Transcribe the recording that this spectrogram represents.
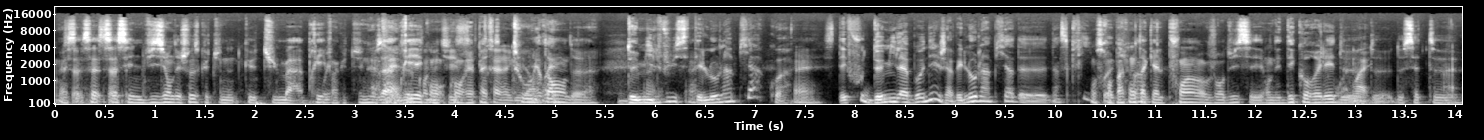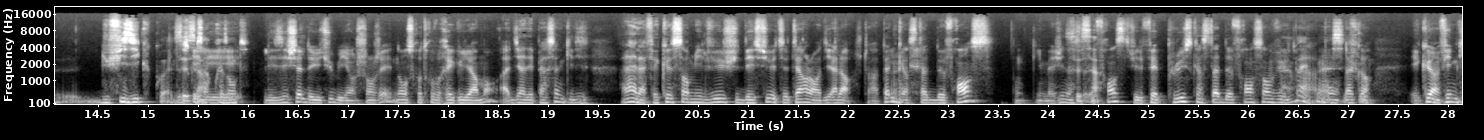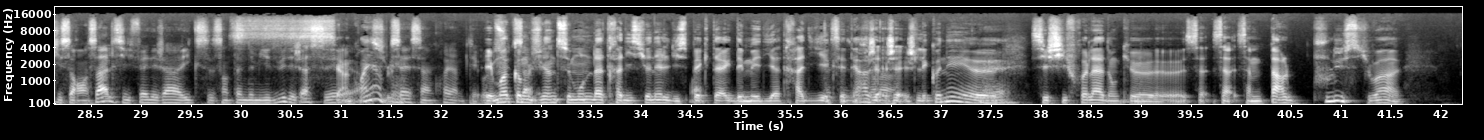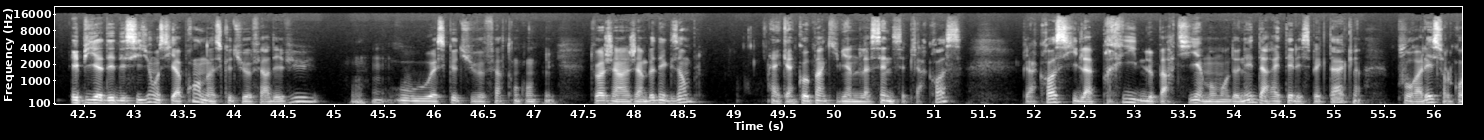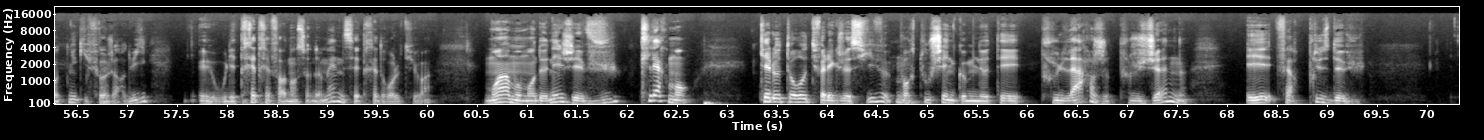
Ouais, ça, ça- ça, c'est une vision des choses que tu, que tu m'as appris, Oui. que tu nous as appris et qu'on qu'on répète tout le temps. De... 2000 Ouais. vues, c'était l'Olympia, quoi. Ouais. C'était fou, 2000 abonnés, j'avais l'Olympia d'inscrits. On se quoi, rend pas compte vois. à quel point aujourd'hui c'est on est décorrélé de, Ouais. de, de cette euh, du physique quoi, de ce que ça. représente. Les échelles de YouTube ayant changé, nous on se retrouve régulièrement à dire à des personnes qui disent Ah là, elle a fait que 100 000 vues, je suis déçu, etc. On leur dit Alors, je te rappelle qu'un stade de France, donc imagine un stade de France, tu le fais plus qu'un stade de France en vues. Ah Ah bon, d'accord. Et qu'un film qui sort en salle, s'il fait déjà X centaines de milliers de vues, déjà c'est C'est un incroyable. succès, c'est incroyable. Et moi, comme ça, je viens de ce monde-là traditionnel du spectacle, des médias tradis, Ouais, etc., je, déjà- je- je les connais, euh, Ouais. ces chiffres-là, donc euh, ça, ça- ça me parle plus, tu vois. Et puis, il y a des décisions aussi à prendre. Est-ce que tu veux faire des vues Mhm. ou est-ce que tu veux faire ton contenu? Tu vois, j'ai un, j'ai un bon exemple avec un copain qui vient de la scène, c'est Pierre Cross. Pierre Cross, il a pris le parti à un moment donné d'arrêter les spectacles pour aller sur le contenu qu'il fait aujourd'hui, et où il est très très fort dans son domaine, c'est très drôle, tu vois. Moi, à un moment donné, j'ai vu clairement quelle autoroute il fallait que je suive pour toucher une communauté plus large, plus jeune, et faire plus de vues.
